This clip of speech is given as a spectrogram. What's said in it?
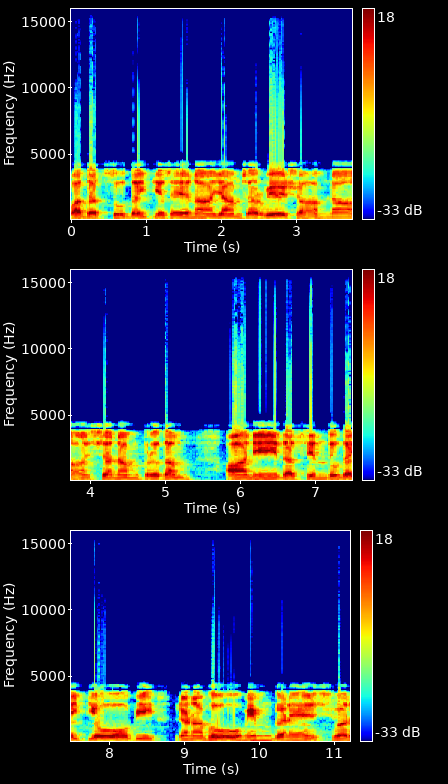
वदत्सु दैत्यसेनायां सर्वेषां नाशनं कृतम् आनीदसिन्धुदैत्योऽपि रणभूमिं गणेश्वर।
